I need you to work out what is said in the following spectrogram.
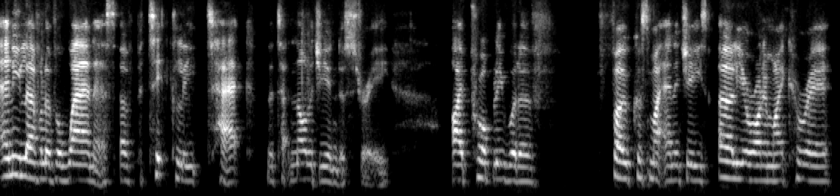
any level of awareness of particularly tech, the technology industry, I probably would have focused my energies earlier on in my career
